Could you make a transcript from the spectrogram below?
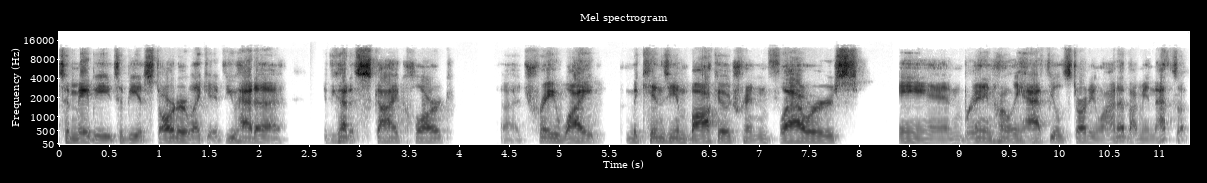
to maybe to be a starter. Like if you had a if you had a Skyy Clark, uh, Tre White, Mackenzie Mgbako, Trentyn Flowers, and Brandon Huntley Hatfield starting lineup, I mean that's a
